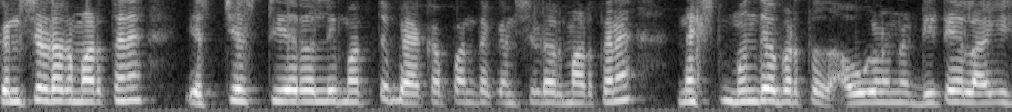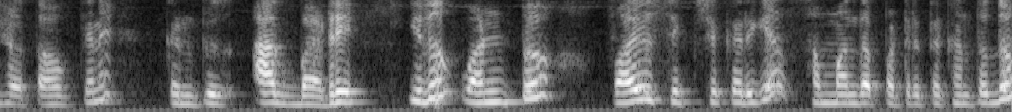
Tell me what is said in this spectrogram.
ಕನ್ಸಿಡರ್ ಮಾಡ್ತಾನೆ. ಎಸ್ ಟಿ ಎಸ್ ಟಿ ಆರಲ್ಲಿ ಮತ್ತೆ ಬ್ಯಾಕಪ್ ಅಂತ ಕನ್ಸಿಡರ್ ಮಾಡ್ತಾನೆ. ನೆಕ್ಸ್ಟ್ ಮುಂದೆ ಬರ್ತದೆ. ಅವುಗಳನ್ನು ಡೀಟೇಲ್ ಆಗಿ ಹೇಳ್ತಾ ಹೋಗ್ತೇನೆ. ಕನ್ಫ್ಯೂಸ್ ಆಗಬೇಡ್ರಿ ಇದು ಒನ್ ಟು ಫೈವ್ ಶಿಕ್ಷಕರಿಗೆ ಸಂಬಂಧಪಟ್ಟಿರ್ತಕ್ಕಂಥದ್ದು.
